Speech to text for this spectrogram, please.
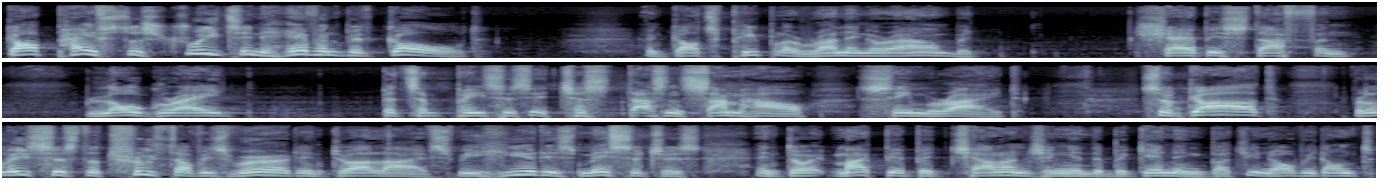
God paves the streets in heaven with gold. And God's people are running around with shabby stuff and low grade bits and pieces. It just doesn't somehow seem right. So God releases the truth of His Word into our lives. We hear these messages, and though it might be a bit challenging in the beginning, but you know, we don't,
